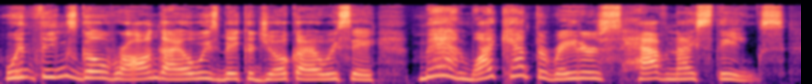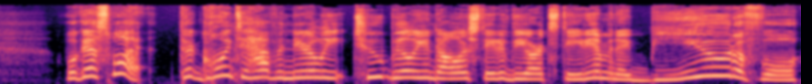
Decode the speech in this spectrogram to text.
When things go wrong, I always make a joke. I always say, man, why can't the Raiders have nice things? Well, guess what? They're going to have a nearly $2 billion state of the art stadium and a beautiful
